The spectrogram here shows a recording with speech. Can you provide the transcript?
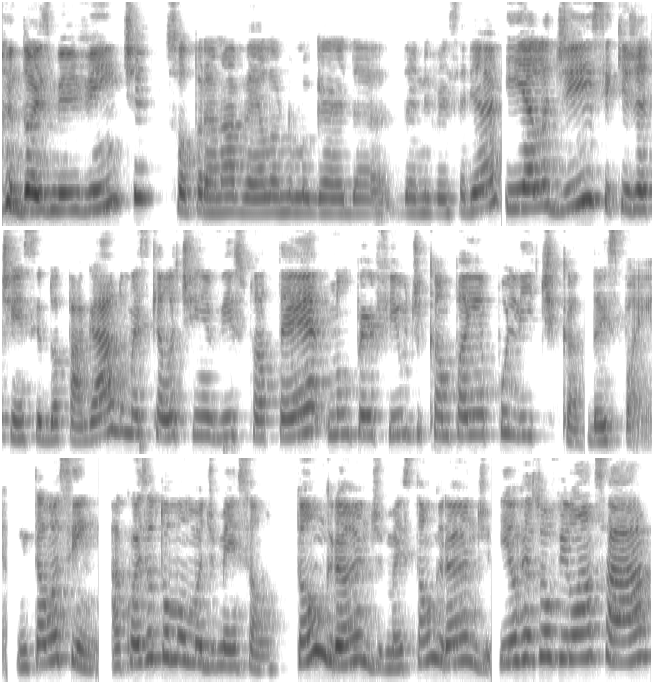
2020, soprando a novela no lugar da, da aniversariante. E ela disse que já tinha sido apagado, mas que ela tinha visto até num perfil de campanha política da Espanha. Então, assim, a coisa tomou uma dimensão tão grande, mas tão grande, e eu resolvi lançar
